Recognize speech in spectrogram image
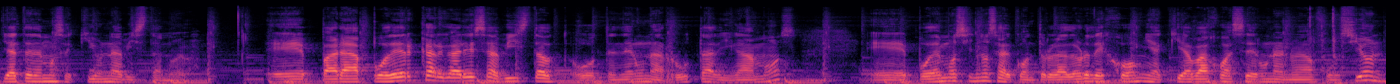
ya tenemos aquí una vista nueva. Eh, para poder cargar esa vista o, tener una ruta, digamos, eh, podemos irnos al controlador de home y aquí abajo hacer una nueva función.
